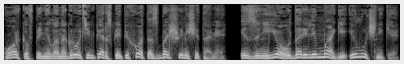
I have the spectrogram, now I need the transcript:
Орков приняла на грудь имперская пехота с большими щитами. Из-за нее ударили маги и лучники,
